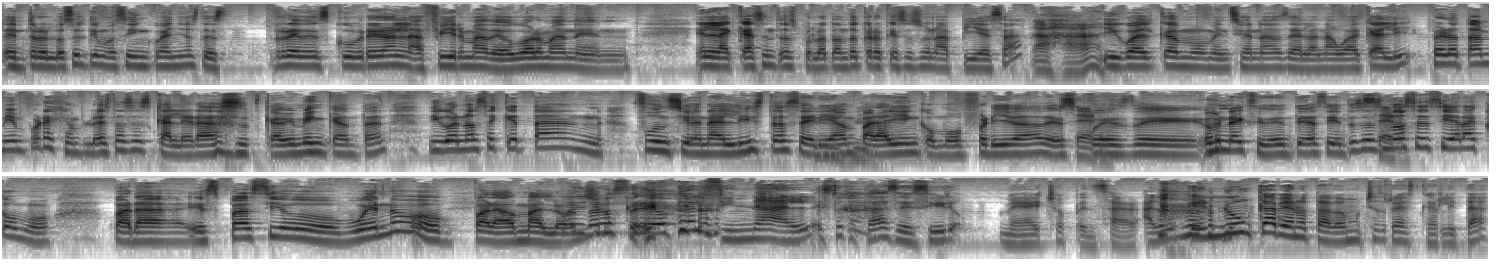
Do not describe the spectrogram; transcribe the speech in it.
dentro de los últimos cinco años, des- redescubrieron la firma de O'Gorman en, en la casa, entonces por lo tanto creo que eso es una pieza. Ajá. Igual como mencionas de la Nahuacali, pero también, por ejemplo, estas escaleras que a mí me encantan, digo, no sé qué tan funcionalistas serían para alguien como Frida después de un accidente así. Entonces, Cero. no sé si era como para espacio bueno o para malo. Pues no yo lo sé. creo que al final, esto que acabas de decir me ha hecho pensar algo que nunca había notado. Muchas gracias, Carlita.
